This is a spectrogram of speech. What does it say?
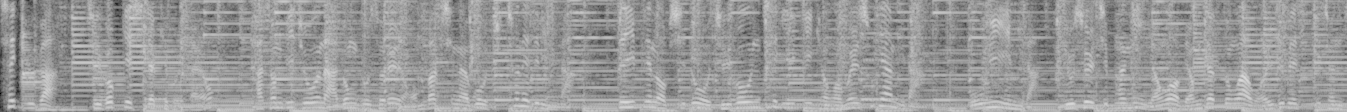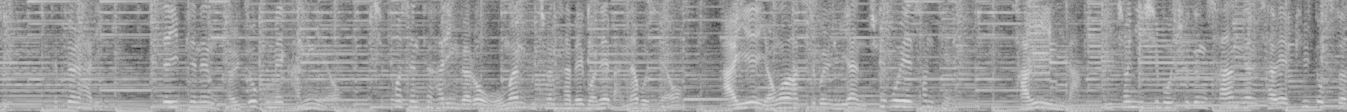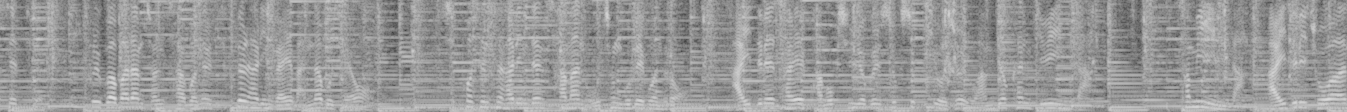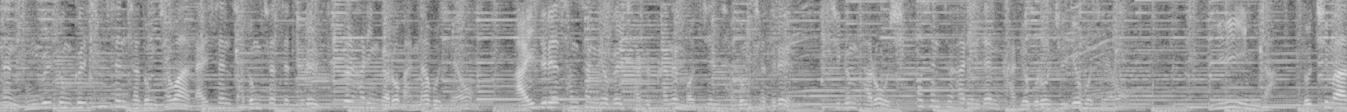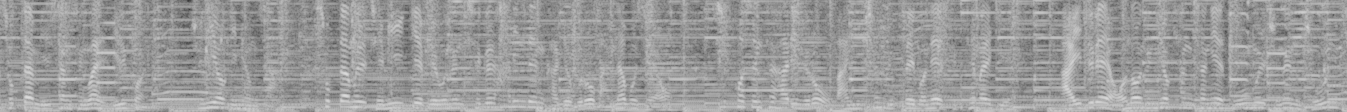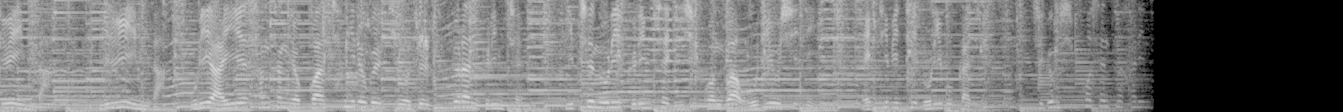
책 육아 즐겁게 시작해볼까요? 가성비 좋은 아동 도서를 언박싱하고 추천해드립니다. 세이펜 없이도 즐거운 책 읽기 경험을 소개합니다. 5위입니다. 요술 지팡이 영어 명작 동화 월드베스트 전집 특별 할인 세이펜은 별도 구매 가능해요. 10% 할인가로 59,400원에 만나보세요. 아이의 영어 학습을 위한 최고의 선택 4위입니다. 2025 초등 4학년 사회 필독서 세트 풀과 바람 전 4권을 특별 할인가에 만나보세요. 10% 할인된 45,900원으로 아이들의 사회 과목 실력을 쑥쑥 키워줄 완벽한 기회입니다. 3위입니다. 아이들이 좋아하는 동글동글 힘센 자동차와 날쌘 자동차 세트를 특별 할인가로 만나보세요. 아이들의 상상력을 자극하는 멋진 자동차들을 지금 바로 10% 할인된 가격으로 즐겨보세요. 2위입니다. 놓치마 속담 일상생활 1권 주니어 김형사 속담을 재미있게 배우는 책을 할인된 가격으로 만나보세요. 10% 할인으로 12,600원의 득템할 기회 아이들의 언어 능력 향상에 도움을 주는 좋은 기회입니다. 1위입니다. 우리 아이의 상상력과 창의력을 키워줄 특별한 그림책 입체놀이 그림책 20권과 오디오 CD 액티비티 놀이부까지 지금 10% 할인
